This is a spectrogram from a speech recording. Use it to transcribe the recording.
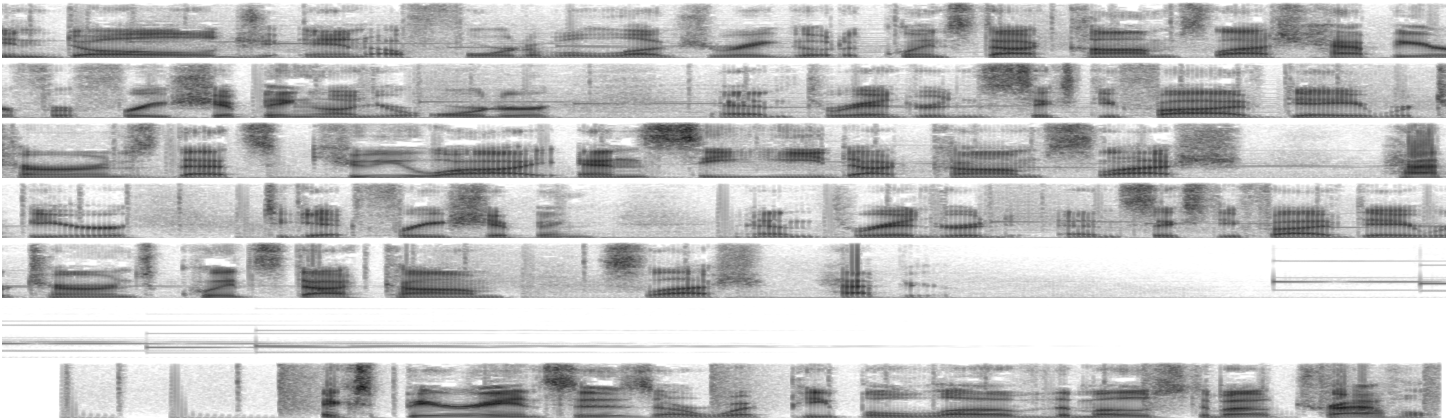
Indulge in affordable luxury. Go to quince.com slash happier for free shipping on your order and 365 day returns. That's Q-U-I-N-C-E dot com slash happier to get free shipping and 365 day returns. Quince.com slash happier. Experiences are what people love the most about travel.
